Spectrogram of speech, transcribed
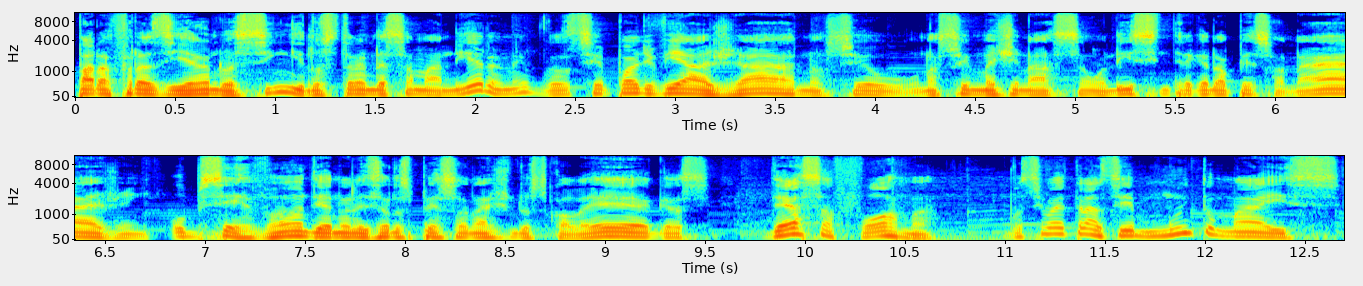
parafraseando assim, ilustrando dessa maneira, né? Você pode viajar no seu, na sua imaginação ali, se entregando ao personagem, observando e analisando os personagens dos colegas. Dessa forma, você vai trazer muito mais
